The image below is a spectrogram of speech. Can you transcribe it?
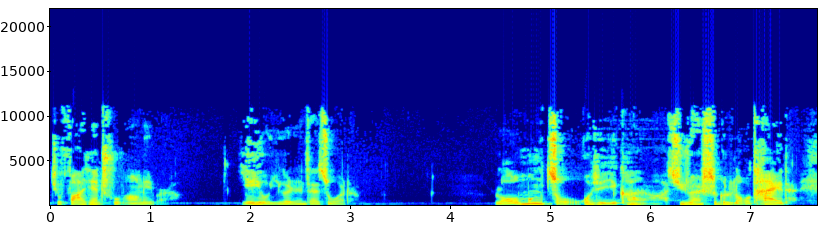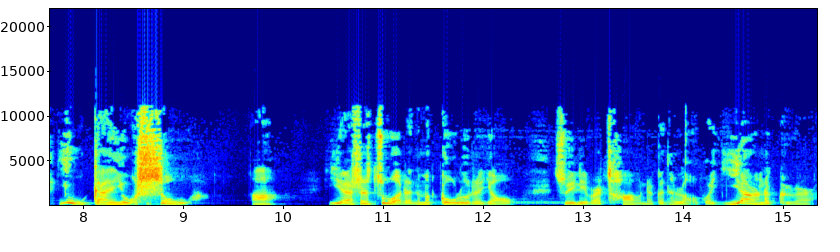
就发现厨房里边啊，也有一个人在坐着。老孟走过去一看啊，居然是个老太太，又干又瘦啊啊，也是坐着那么佝偻着腰，嘴里边唱着跟他老婆一样的歌啊。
